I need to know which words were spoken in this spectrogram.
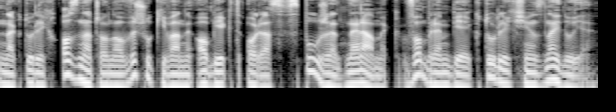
na których oznaczono wyszukiwany obiekt oraz współrzędne ramek, w obrębie których się znajduje.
